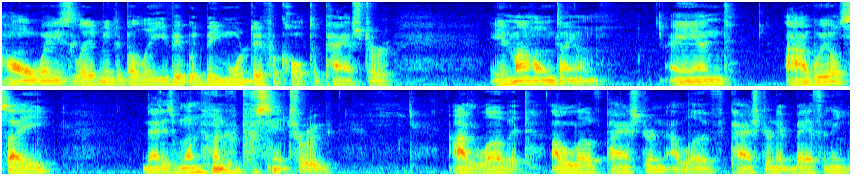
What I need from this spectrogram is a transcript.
always led me to believe it would be more difficult to pastor in my hometown. And I will say that is 100% true. I love it. I love pastoring. I love pastoring at Bethany.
